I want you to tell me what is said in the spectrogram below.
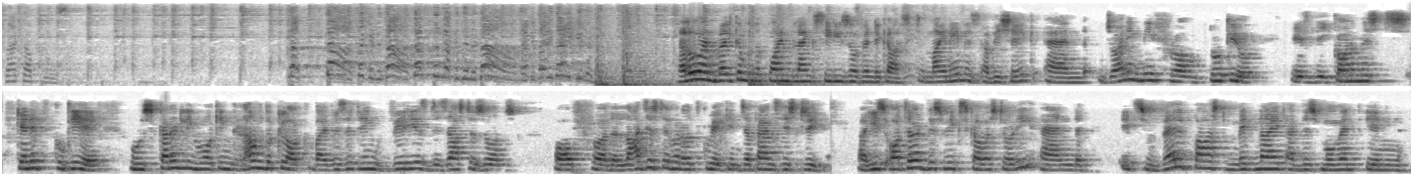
Track up, please. Hello and welcome to the Point Blank series of Indicast. My name is Abhishek and joining me from Tokyo is the economist Kenneth Cukier, who's currently working round the clock by visiting various disaster zones of uh, the largest ever earthquake in Japan's history. Uh, he's authored this week's cover story and it's well past midnight at this moment in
